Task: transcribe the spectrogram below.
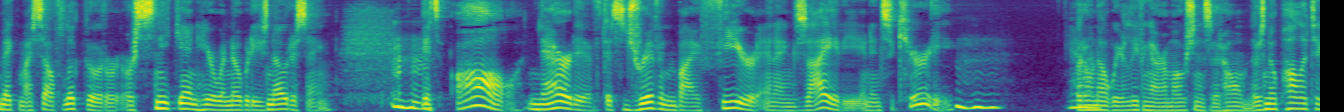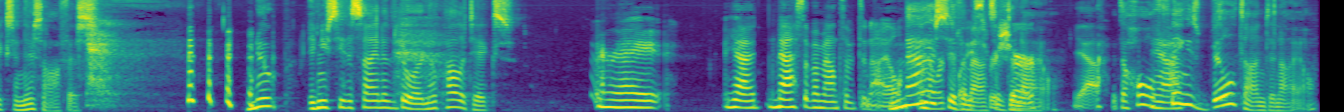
make myself look good or, or sneak in here when nobody's noticing? Mm-hmm. It's all narrative that's driven by fear and anxiety and insecurity. Mm-hmm. Yeah. But oh no, we're leaving our emotions at home. There's no politics in this office. nope. Didn't you see the sign on the door? No politics. Right. Yeah, massive amounts of denial. Massive amounts of sure. denial. Yeah. The whole yeah. thing is built on denial.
